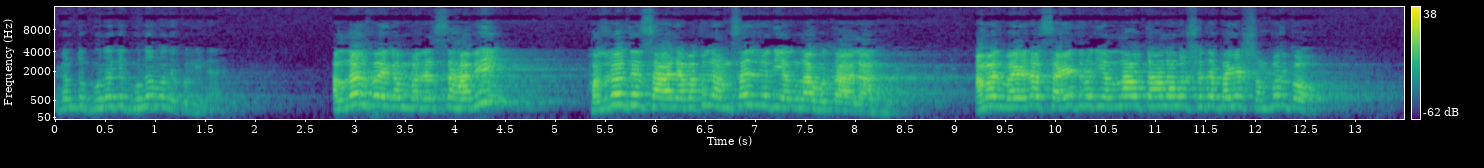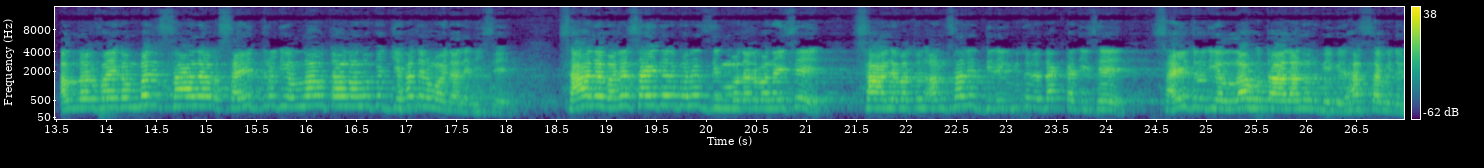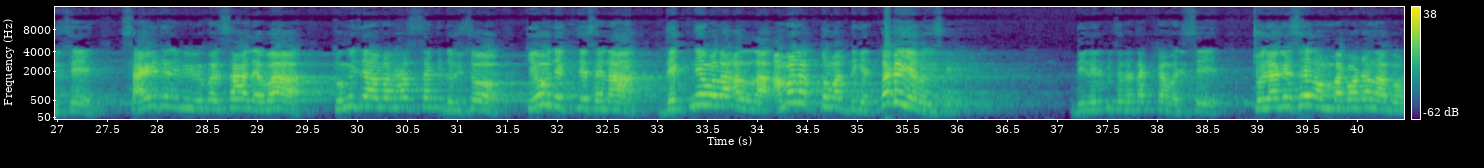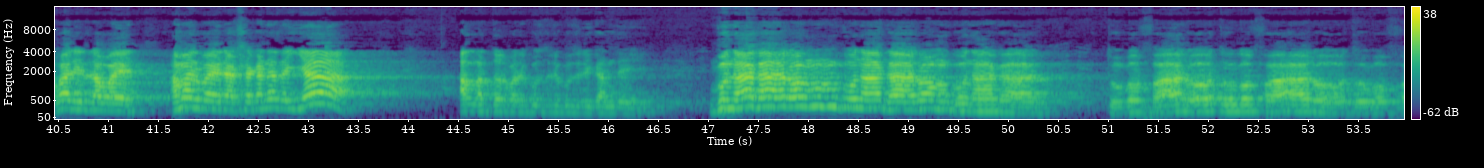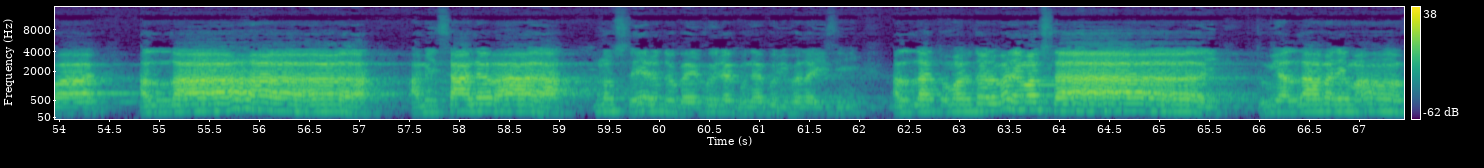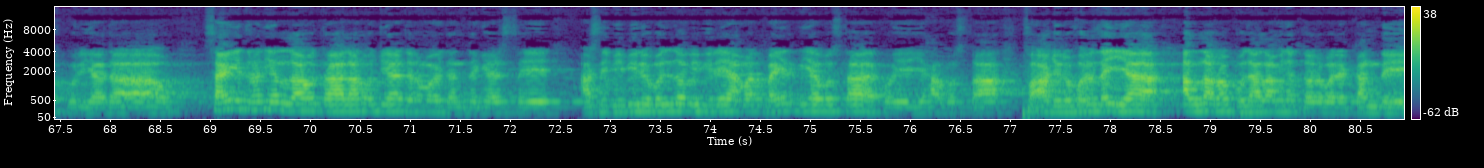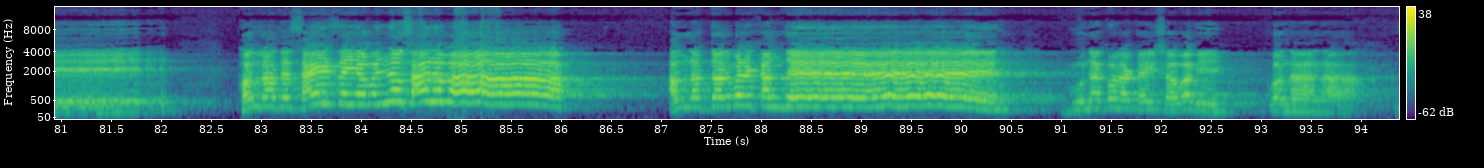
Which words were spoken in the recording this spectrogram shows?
এখন তো গুনাকে গুণা মনে করি না। আল্লাহর পয়গম্বরের সাহাবী হজরত সালেবাতুল আনসার রাদিয়াল্লাহু তাআলা আনহু, আমার ভাইয়েরা সাইদ রাদিয়াল্লাহু তাআলা আনহুর সাথে ভাইয়ের সম্পর্ক আল্লাহর পয়গম্বর সাইদ রাদিয়াল্লাহু তাআলা আনহুকে জিহাদের ময়দানে নিছে। সালেবারে সাইদের করে জিম্মাদার বানাইছে। সালেবাতুল আনসারের দিলের ভিতরে ধাক্কা দিছে। সাইদ রাদিয়াল্লাহু তাআলা আনহুর বিবির হাত চাবি ধরেছে। সাইদের বিবি কয় সালেবা তুমি যে আমার হাত চাবি ধরিছ, কেউ দেখতেছে না। দেখনে বলা আল্লাহ আমার তোমার দিকে তাকাইয়া রইছে। দিলের ভিতরে ধাক্কা মারিছে। চলে গেছে লম্বা ঘটনা, বুখারির রাওয়ায়েত। আমার ভাইরা সেখানে যাইয়া আল্লাহর দরবারে গুজরি গুজরি কান্দে। গুনাগারম গুনাগারম গুনাগার তু গফারো তু গফারো তু গফার আল্লাহ, আমি সালবা নসের দোগায় গুনা ফেলাইছি। আল্লাহ তোমার দরবারে মাফ চাই। তুমি আল্লাহ আমারে মাফ করিয়া দাও। সাইদ রাদিয়াল্লাহু তাআলা জিহাদের ময়দান থেকে আসছে। আসি বিবির বলল, বিবিরে, আমার বাইর কি অবস্থা? কই, এই অবস্থা? ফাজের উপর যাইয়া আল্লাহ রাব্বুল আলামিনের দরবারে কান্দে। হযরত সাইদ যাইয়া বলল সালবা আল্লাহর দরবারে কান্দে। গুনাহ করাটাই স্বাভাবিক। কোনা, না,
